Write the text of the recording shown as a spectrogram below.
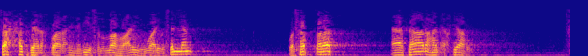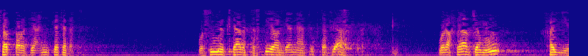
صحت بها الأخبار عن النبي صلى الله عليه وآله وسلم وسطرت آثارها الأخيار. سطرت يعني كتبت. وسمي الكتابة تسطيرا لأنها تكتب في أصل. والأخيار جمع خير.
